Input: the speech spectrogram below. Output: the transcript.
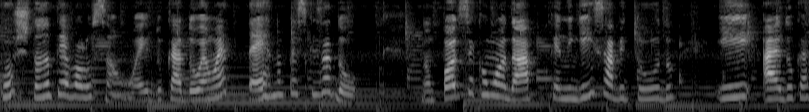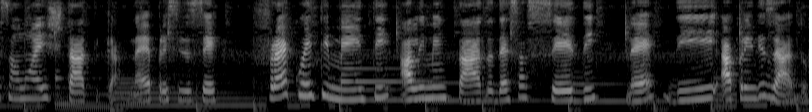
constante evolução. O educador é um eterno pesquisador. Não pode se acomodar porque ninguém sabe tudo e a educação não é estática, né? Precisa ser frequentemente alimentada dessa sede, né, de aprendizado.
